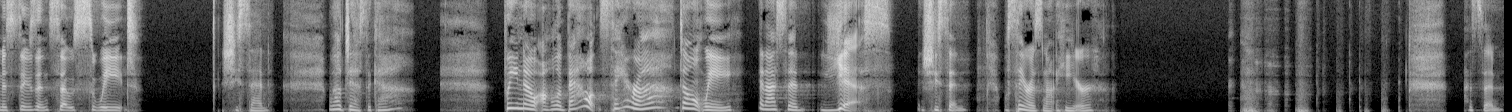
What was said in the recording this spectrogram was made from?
Miss Susan's so sweet. She said, Well, Jessica, we know all about Sarah, don't we? And I said, Yes. She said, Well, Sarah's not here. I said,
